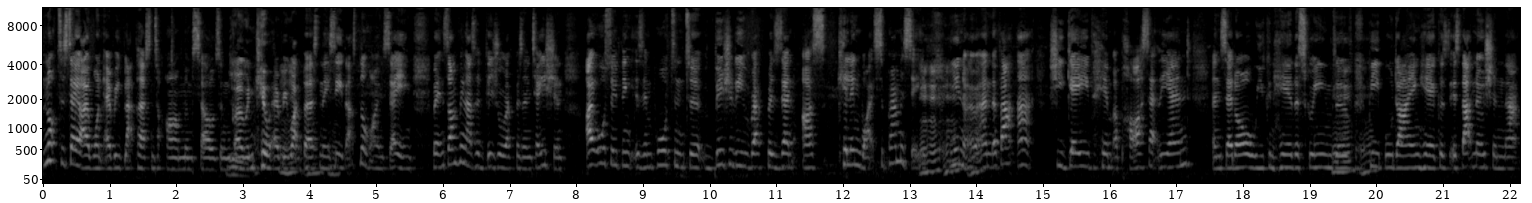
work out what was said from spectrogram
not to say I want every black person to arm themselves and go and kill every Mhm, white person mhm, they see. That's not what I'm saying. But in something that's a visual representation, I also think is important to visually represent us killing white supremacy. You know, and the fact that she gave him a pass at the end and said, "Oh, you can hear the screams of Mhm, mhm. people dying here," because it's that notion that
